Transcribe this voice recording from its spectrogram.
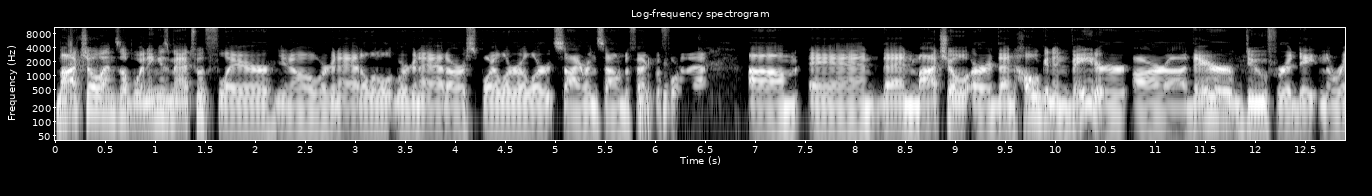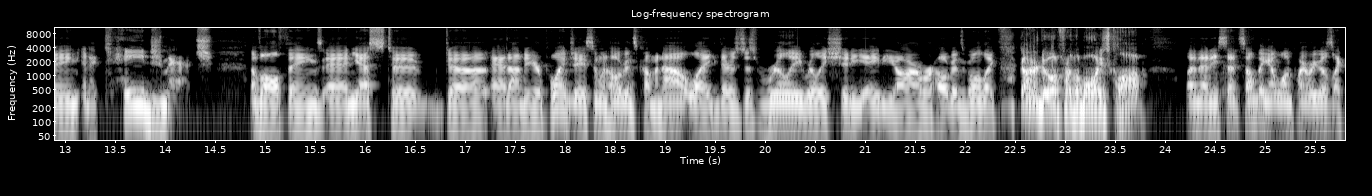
Macho ends up winning his match with Flair. You know, we're gonna add a little, we're gonna add our spoiler alert siren sound effect before that. Um, and then Macho or then Hogan and Vader are uh, they're due for a date in the ring in a cage match of all things. And yes, to to add on to your point, Jason, when Hogan's coming out, like there's just really really shitty ADR where Hogan's going like, "Gotta do it for the boys club." And then he said something at one point where he goes like,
